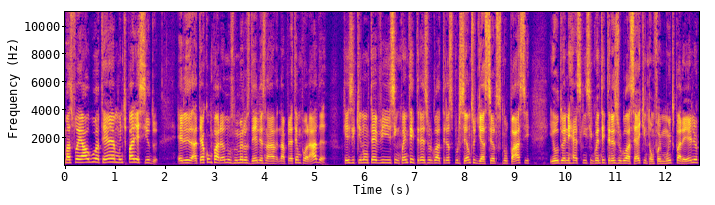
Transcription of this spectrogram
Mas foi algo até muito parecido. Ele até comparando os números deles na, na pré-temporada, Casey não teve 53,3% de acertos no passe e o Dwayne Haskins 53,7%, então foi muito parelho.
